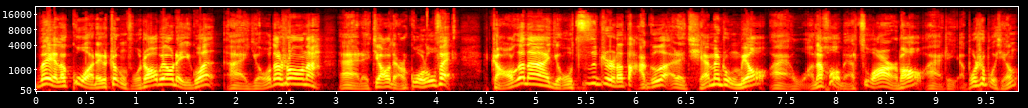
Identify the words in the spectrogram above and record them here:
为了过这个政府招标这一关，哎，有的时候呢，哎，得交点过路费，找个呢有资质的大哥，这前面中标，哎，我在后面做二包，哎，这也不是不行。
